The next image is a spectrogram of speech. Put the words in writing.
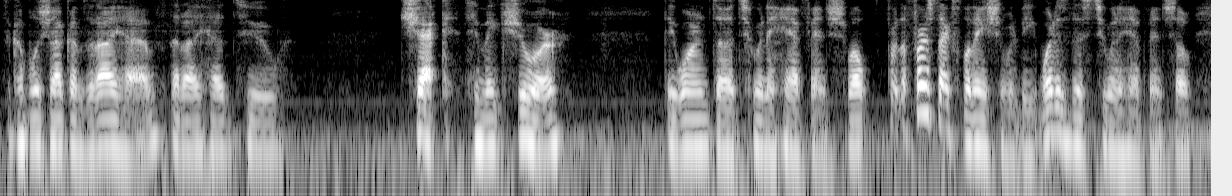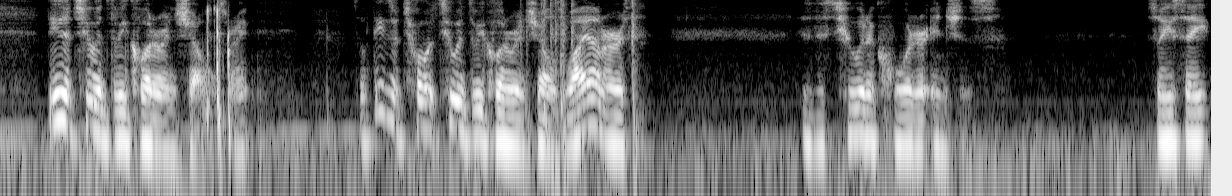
it's a couple of shotguns that I have that I had to check to make sure they weren't uh, two and a half inch. Well, for the first explanation would be, what is this two and a half inch? So these are two and three quarter inch shells, right? So if these are two, two and three quarter inch shells, why on earth is this two and a quarter inches? So you say,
